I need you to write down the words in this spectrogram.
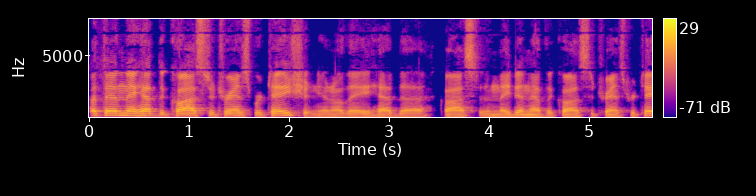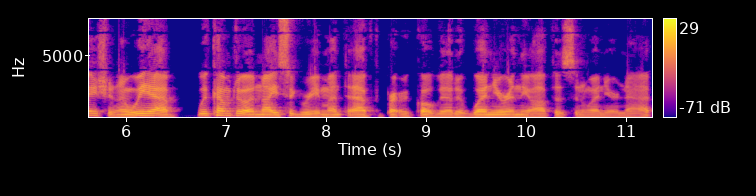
But then they had the cost of transportation. You know, they had the cost, and they didn't have the cost of transportation. And we have we've come to a nice agreement after COVID of when you're in the office and when you're not,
